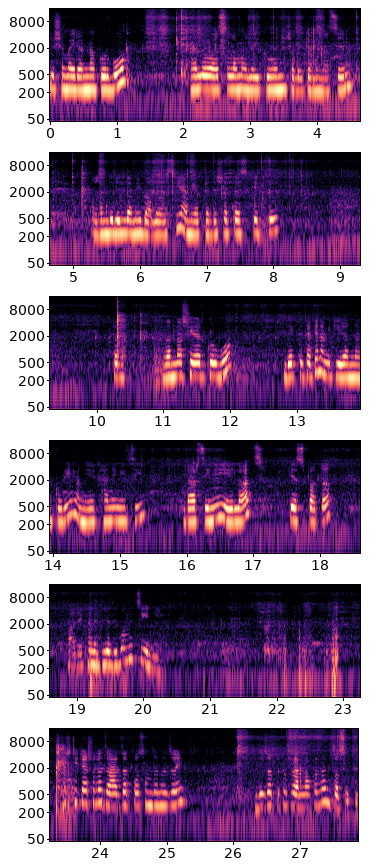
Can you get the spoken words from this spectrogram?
একটু সেমাই রান্না করব। হ্যালো, আসসালামু আলাইকুম। সবাই কেমন আছেন? আলহামদুলিল্লাহ, আমি ভালো আছি। আমি আপনাদের সাথে আজকে একটু রান্না শেয়ার করব। দেখতে থাকেন আমি কি রান্না করি। আমি এখানে নিছি দারচিনি, এলাচ, তেজপাতা, আর এখানে দিয়ে দিব আমি চিনি। মিষ্টিটা আসলে যার যার পছন্দ অনুযায়ী যে যতটুকু রান্না করবেন ততটুকু।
